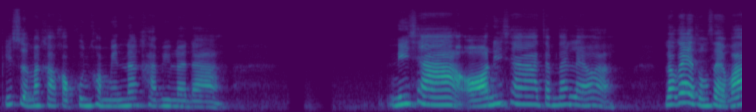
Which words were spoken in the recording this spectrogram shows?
พี่สวยมากค่ะขอบคุณคอมเมนต์นะคะพิมรดา นิชา อ๋อ นิชาจำได้แล้วอะ เราก็แอบสงสัยว่า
